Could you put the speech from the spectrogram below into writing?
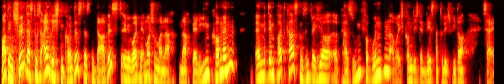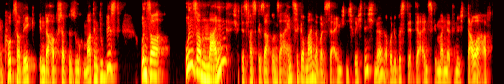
Martin, schön, dass du es einrichten konntest, dass du da bist. Wir wollten immer schon mal nach, nach Berlin kommen äh, mit dem Podcast. Nun sind wir hier äh, per Zoom verbunden, aber ich komme dich demnächst natürlich wieder, ist ja ein kurzer Weg in der Hauptstadt besuchen. Martin, du bist unser, unser Mann, ich hätte jetzt fast gesagt, unser einziger Mann, aber das ist ja eigentlich nicht richtig, ne? aber du bist der, der einzige Mann, der natürlich dauerhaft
